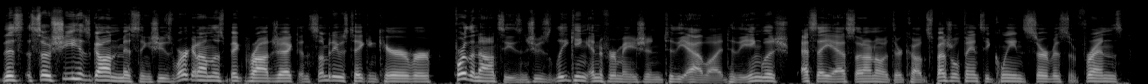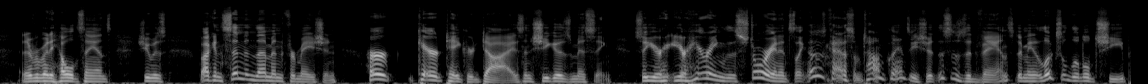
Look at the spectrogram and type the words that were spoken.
This, so she has gone missing. She's working on this big project, and somebody was taking care of her for the Nazis, and she was leaking information to the Allied, to the English SAS. I don't know what they're called, Special Fancy Queen's Service of Friends, and everybody holds hands. She was fucking sending them information. Her caretaker dies and she goes missing. So you're you're hearing the story and it's like this is kind of some Tom Clancy shit. This is advanced. I mean, it looks a little cheap,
